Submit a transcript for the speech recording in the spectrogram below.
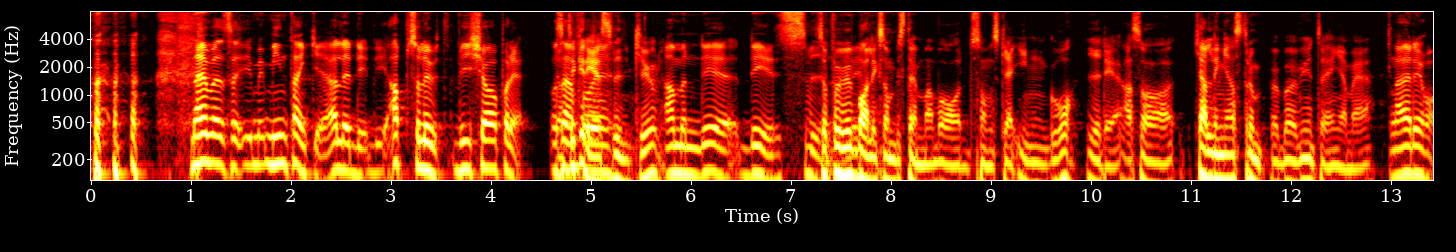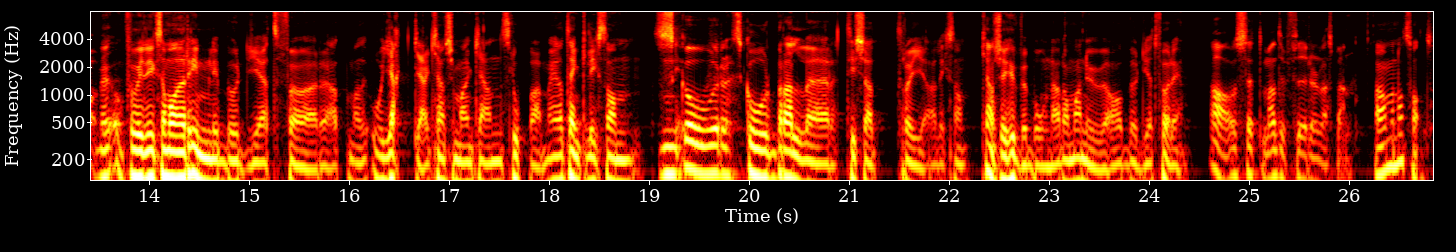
Nej men så, min tanke, eller det, det, absolut, vi kör på det. Och Jag tycker det är vi- svinkul. Ja men det, det är svin. Så får vi bara liksom bestämma vad som ska ingå i det. Alltså kallingar, strumpor behöver ju inte hänga med. Nej det har vi. Får vi liksom ha en rimlig budget för att man, och jacka kanske man kan slopa. Men jag tänker liksom Skor. skor, brallor, t-shirt, tröja liksom. Kanske huvudbonad om man nu har budget för det. Ja, och sätter man typ 400 spänn. Ja, men något sånt.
